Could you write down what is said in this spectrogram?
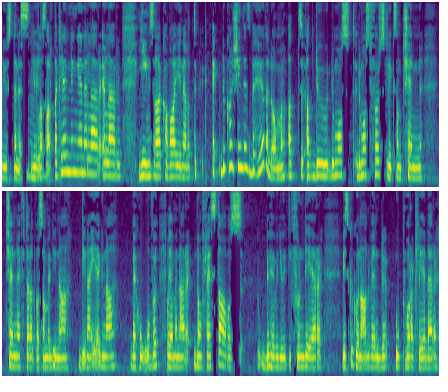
just den där lilla svarta klänningen eller, eller jeansen eller kavajen. Eller, att- du kanske inte ens behöver dem. Att, att du, du, måste, du måste först liksom känna, känna efter att vad som är dina, dina egna behov. Och jag menar, de flesta av oss behöver ju inte fundera. Vi skulle kunna använda upp våra kläder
